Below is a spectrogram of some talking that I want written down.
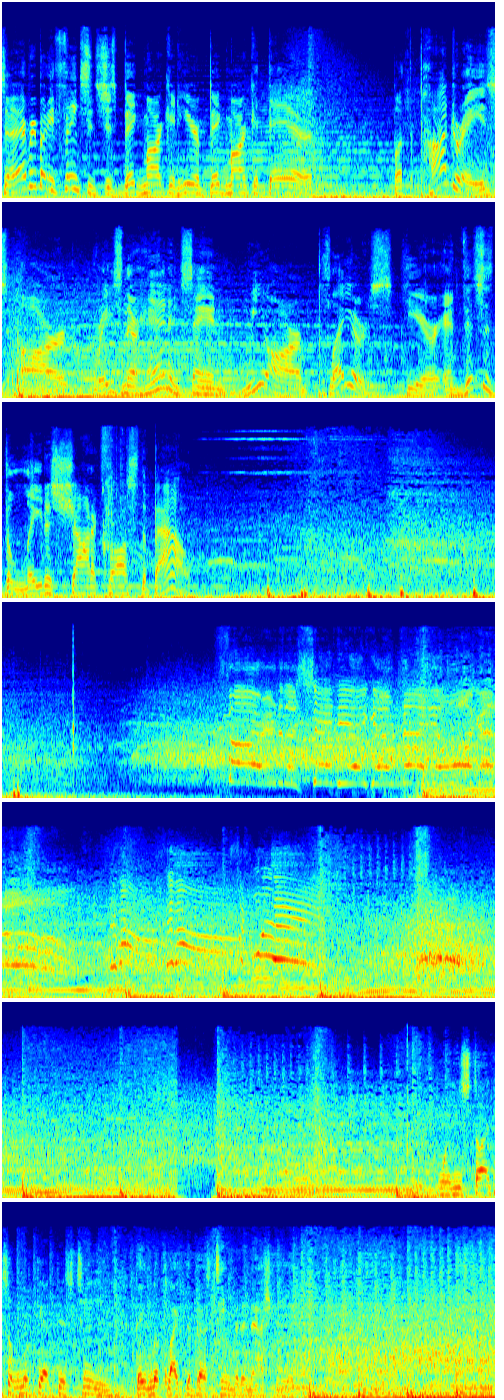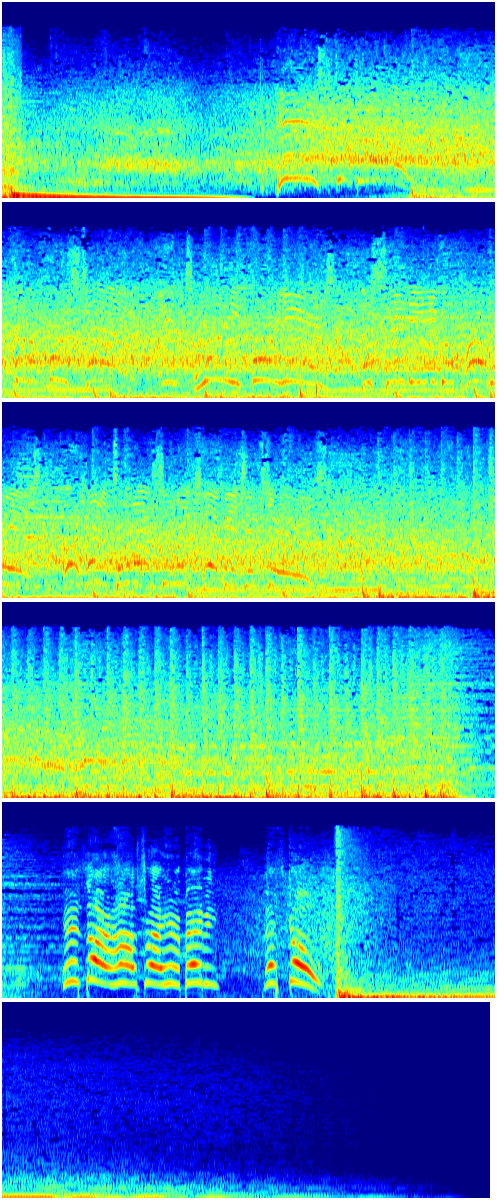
So everybody thinks it's just big market here, big market there. But the Padres are raising their hand and saying, we are players here, and this is the latest shot across the bow. Far into the San Diego night, When you start to look at this team, they look like the best team in the National League. He's struck it out! For the first time in 24 years, the San Diego Padres are headed to the National League Championship Series! It's our house right here, baby. Let's go.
